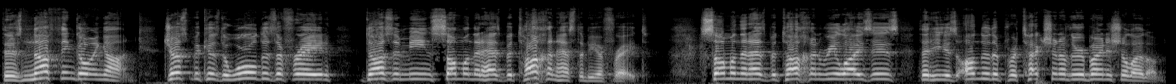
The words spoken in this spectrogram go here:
There's nothing going on. Just because the world is afraid doesn't mean someone that has bitachon has to be afraid. Someone that has bitachon realizes that he is under the protection of the Ribbono Shel Olam.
